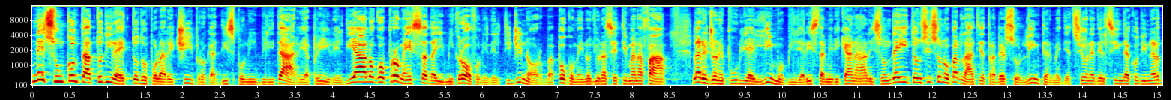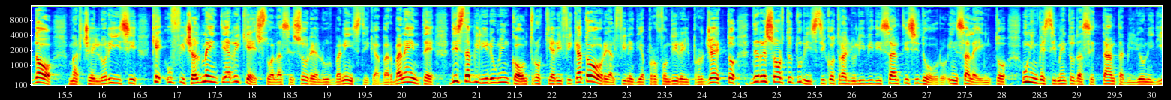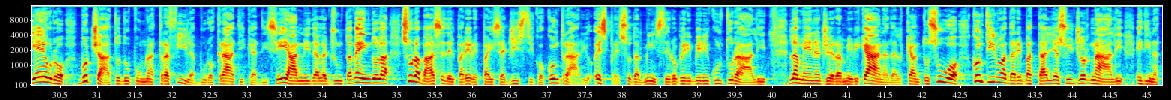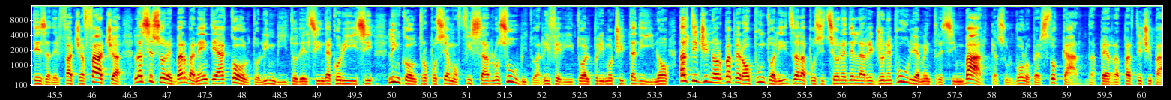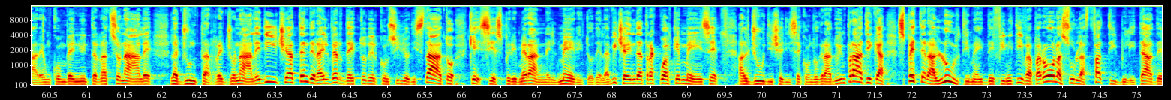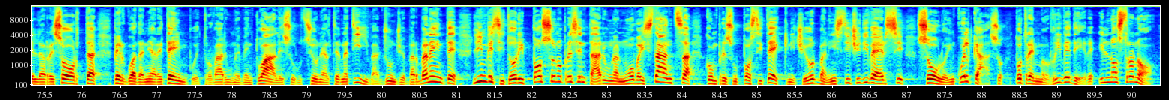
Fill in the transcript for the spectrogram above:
Nessun contatto diretto dopo la reciproca disponibilità a riaprire il dialogo promessa dai microfoni del TG Norb poco meno di una settimana fa. La Regione Puglia e l'immobiliarista americana Alison Dayton si sono parlati attraverso l'intermediazione del sindaco di Nardò, Marcello Risi, che ufficialmente ha richiesto all'assessore all'urbanistica Barbanente di stabilire un incontro chiarificatore al fine di approfondire il progetto del resort turistico tra gli ulivi di Sant'Isidoro in Salento, un investimento da 70 milioni milioni di euro, bocciato dopo una trafila burocratica di sei anni dalla Giunta Vendola sulla base del parere paesaggistico contrario espresso dal Ministero per i Beni Culturali. La manager americana, dal canto suo, continua a dare battaglia sui giornali ed in attesa del faccia a faccia, l'assessore Barbanente ha accolto l'invito del sindaco Risi. L'incontro possiamo fissarlo subito, ha riferito al primo cittadino. Al TG Norba però puntualizza la posizione della Regione Puglia mentre si imbarca sul volo per Stoccarda per partecipare a un convegno internazionale. La giunta regionale dice attenderà il verdetto del Consiglio di Stato che si esprimerà nel merito della vicenda tra qualche mese. Al giudice di secondo grado in pratica spetterà l'ultima e definitiva parola sulla fattibilità del resort. Per guadagnare tempo e trovare un'eventuale soluzione alternativa, aggiunge Barbanente, gli investitori possono presentare una nuova istanza con presupposti tecnici e urbanistici diversi. Solo in quel caso potremmo rivedere il nostro no.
